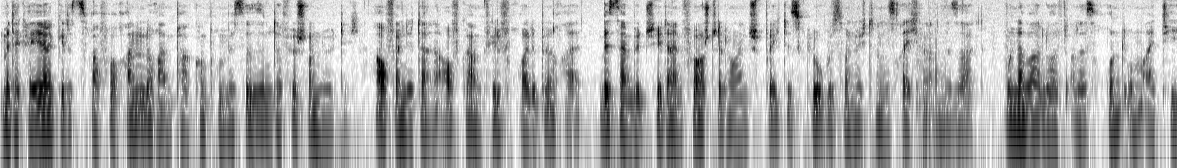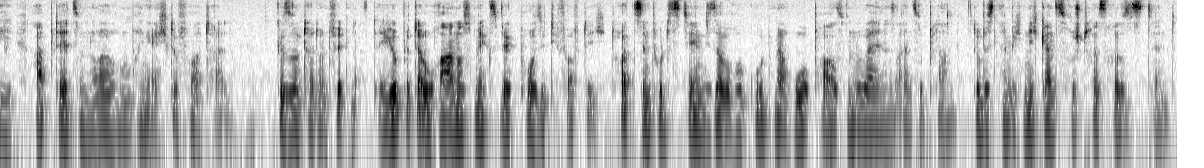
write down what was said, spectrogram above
Mit der Karriere geht es zwar voran, doch ein paar Kompromisse sind dafür schon nötig, auch wenn dir deine Aufgaben viel Freude bereiten. Bis dein Budget deinen Vorstellungen entspricht, ist kluges und nüchternes Rechnen angesagt. Wunderbar läuft alles rund um IT. Updates und Neuerungen bringen echte Vorteile. Gesundheit und Fitness. Der Jupiter-Uranus-Mix wirkt positiv auf dich. Trotzdem tut es dir in dieser Woche gut, mehr Ruhepause und Wellness einzuplanen. Du bist nämlich nicht ganz so stressresistent.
